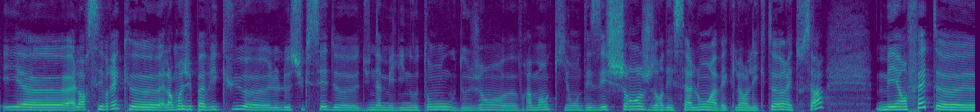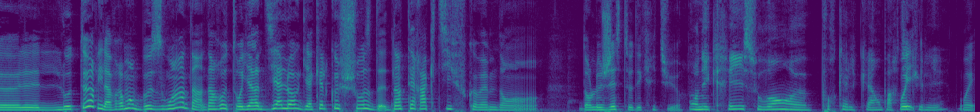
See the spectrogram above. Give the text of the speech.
Et euh, alors c'est vrai que alors moi j'ai pas vécu euh, le succès d'une Amélie Nothomb ou de gens euh, vraiment qui ont des échanges dans des salons avec leurs lecteurs et tout ça, mais en fait l'auteur il a vraiment besoin d'un retour. Il y a un dialogue, il y a quelque chose d'interactif quand même dans dans le geste d'écriture. On écrit souvent pour quelqu'un en particulier. Oui.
